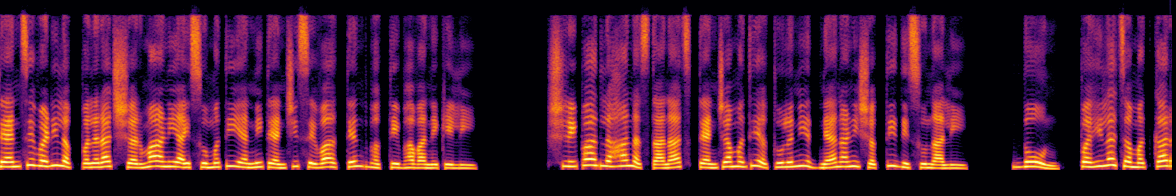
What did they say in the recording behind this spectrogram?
त्यांचे वडील अप्पलराज शर्मा आणि आई सुमती यांनी त्यांची सेवा अत्यंत भक्तिभावाने केली. श्रीपाद लहान असतानाच त्यांच्यामध्ये अतुलनीय ज्ञान आणि शक्ती दिसून आली. दोन पहिला चमत्कार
